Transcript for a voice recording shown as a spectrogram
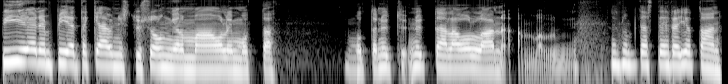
Pienen pientä käynnistysongelmaa oli, mutta, mutta nyt, nyt täällä ollaan, nyt mun pitäisi tehdä jotain,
